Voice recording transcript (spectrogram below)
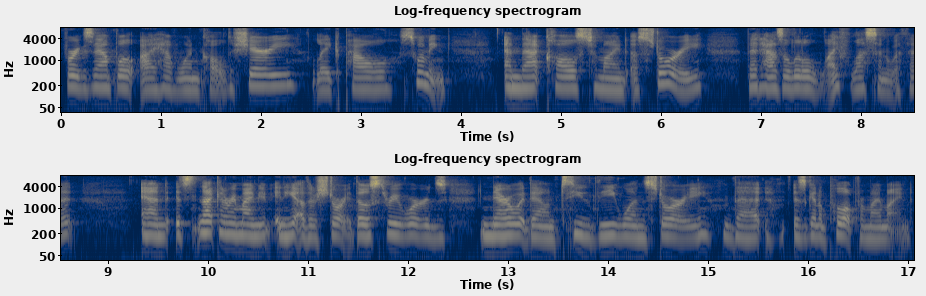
For example, I have one called Sherry, Lake Powell, Swimming, and that calls to mind a story that has a little life lesson with it. And it's not going to remind me of any other story. Those three words narrow it down to the one story that is going to pull up from my mind.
